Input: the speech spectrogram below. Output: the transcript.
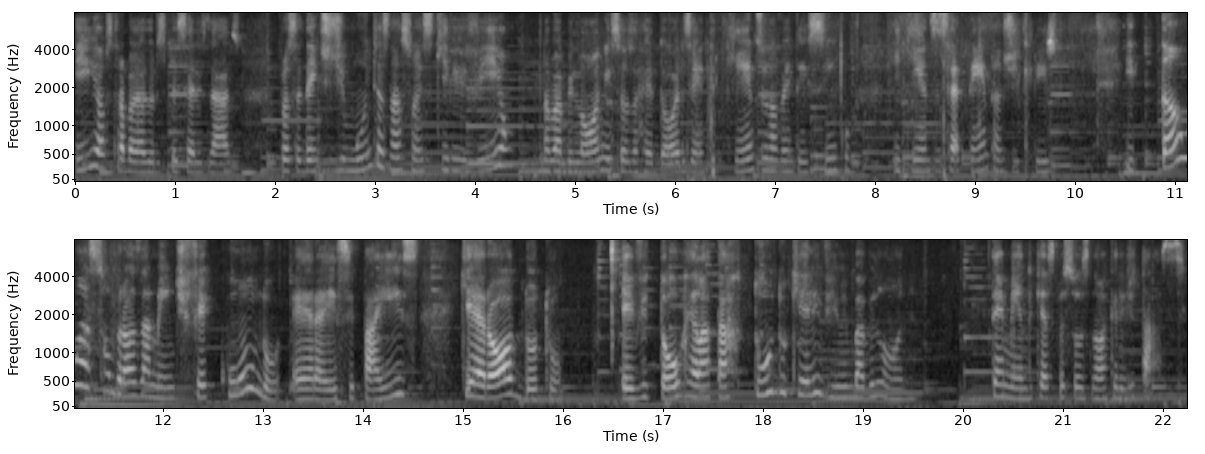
e aos trabalhadores especializados, procedentes de muitas nações que viviam na Babilônia e seus arredores entre 595 e 570 a.C. E tão assombrosamente fecundo era esse país que Heródoto evitou relatar tudo o que ele viu em Babilônia, temendo que as pessoas não acreditassem.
